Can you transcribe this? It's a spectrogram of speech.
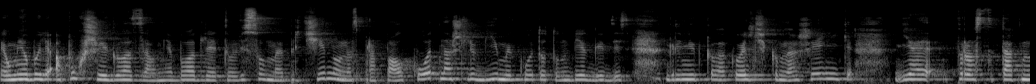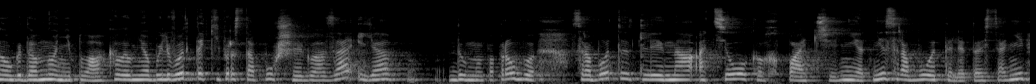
и у меня были опухшие глаза. У меня была для этого весомая причина. У нас пропал кот наш любимый кот. Вот он бегает здесь гремит колокольчиком на шейнике я просто так много давно не плакала. У меня были вот такие просто опухшие глаза. И я думаю попробую сработают ли на отеках патчи. Нет не сработали. То есть они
